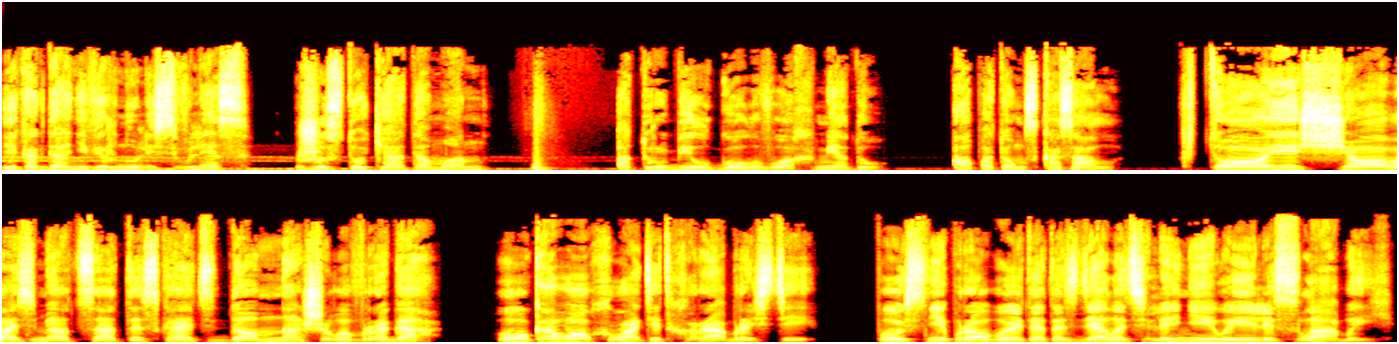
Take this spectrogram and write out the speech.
И когда они вернулись в лес, жестокий атаман отрубил голову Ахмеду, а потом сказал, кто еще возьмется отыскать дом нашего врага? У кого хватит храбрости? Пусть не пробует это сделать ленивый или слабый.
